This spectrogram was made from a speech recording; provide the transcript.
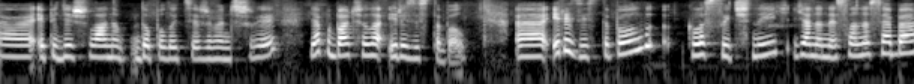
е, і підійшла до полиці Живенши, я побачила Irresistible. Е, Irresistible класичний, я нанесла на себе,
